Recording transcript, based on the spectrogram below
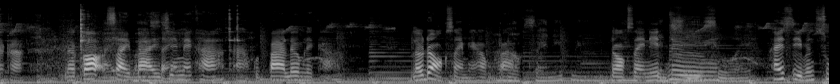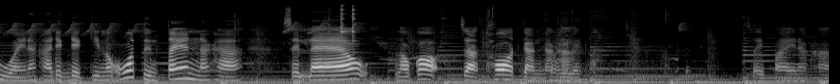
นะคะ แล้วก็ใส่ใบใส่ใช่ไหมคะอ่าคุณป้าเริ่มเลยค่ะ แล้วดอกใส่ไหมคะคุณเอาป้า ดอกใส่นิดนึงดอกใส่นิดนึง เป็สีสวย ให้สีมันสวยนะคะ เด็กๆกินแล้วโอ้ตื่นเต้นนะคะ เสร็จแล้วเราก็จะทอดกันนะคะเลยค่ะ ใส่ไปนะคะ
